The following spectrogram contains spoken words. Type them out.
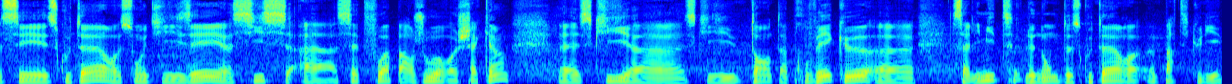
ces scooters sont utilisés 6 à 7 fois par jour chacun, ce qui, ce qui tente à prouver que ça limite le nombre de scooters particuliers.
